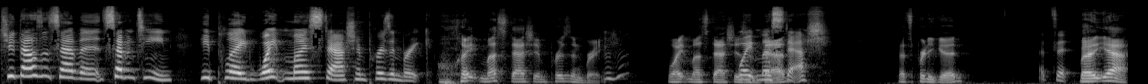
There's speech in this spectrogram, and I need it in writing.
2007 17 he played White Mustache in Prison Break. White mustache in Prison Break. White mustache is Mm-hmm. White bad. Mustache. That's pretty good. That's it. But yeah,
